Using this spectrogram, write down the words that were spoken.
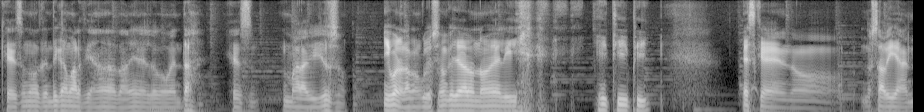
que es una auténtica marcianada también el documental. Que es maravilloso. Y bueno, la conclusión que llegaron Noel y, y Tipi es que no, no sabían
